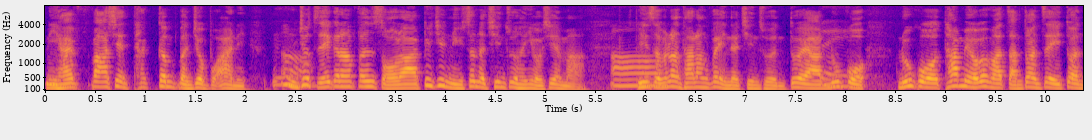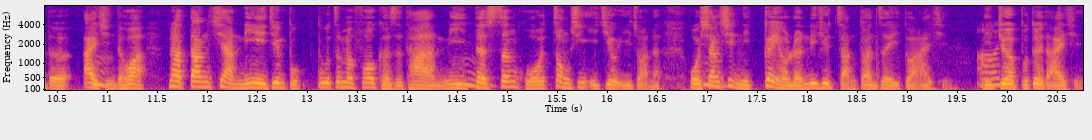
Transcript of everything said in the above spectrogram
你还发现他根本就不爱你，那你就直接跟他分手啦。毕竟女生的青春很有限嘛，哦，凭什么让他浪费你的青春？对啊，如果如果他没有办法斩断这一段的爱情的话，那当下你已经不不这么 focus 他，你的生活重心已经有移转了。我相信你更有能力去斩断这一段爱情，哦你觉得不对的爱情。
